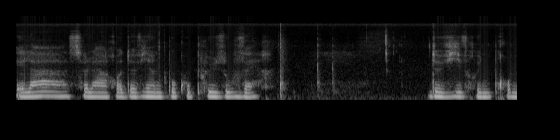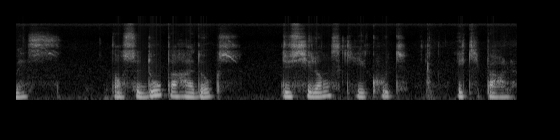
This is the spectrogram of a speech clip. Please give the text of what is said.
Et là, cela redevient beaucoup plus ouvert de vivre une promesse, dans ce doux paradoxe du silence qui écoute et qui parle.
